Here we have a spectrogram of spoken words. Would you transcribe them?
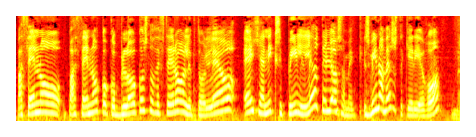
Παθαίνω, παθαίνω κοκομπλόκο στο δευτερόλεπτο. Λέω, έχει ανοίξει πύλη. Λέω, τελειώσαμε. Σβήνω αμέσως το κερί εγώ. ναι.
